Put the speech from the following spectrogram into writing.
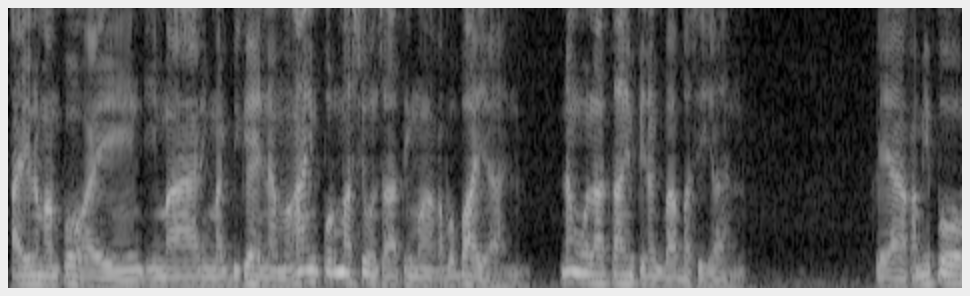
tayo naman po ay hindi maaaring magbigay ng mga impormasyon sa ating mga kababayan nang wala tayong pinagbabasihan. Kaya kami po,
